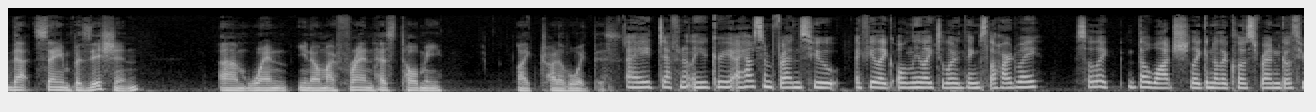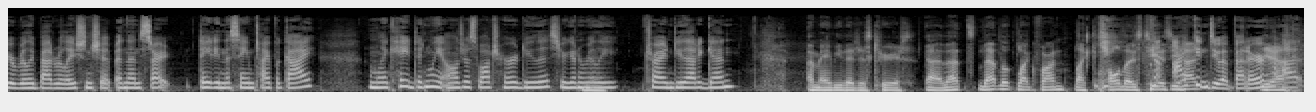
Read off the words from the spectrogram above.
that same position um, when, you know, my friend has told me, like, try to avoid this? I definitely agree. I have some friends who I feel like only like to learn things the hard way. So like they'll watch like another close friend go through a really bad relationship and then start dating the same type of guy. I'm like, hey, didn't we all just watch her do this? You're gonna really try and do that again? Or maybe they're just curious. Uh, that's that looked like fun. Like all those tears you had. I had. can do it better. Yeah. I,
